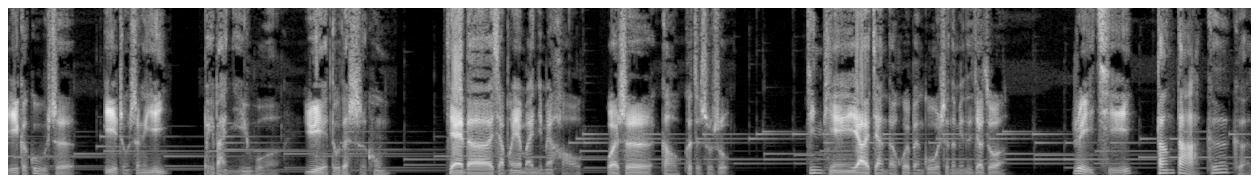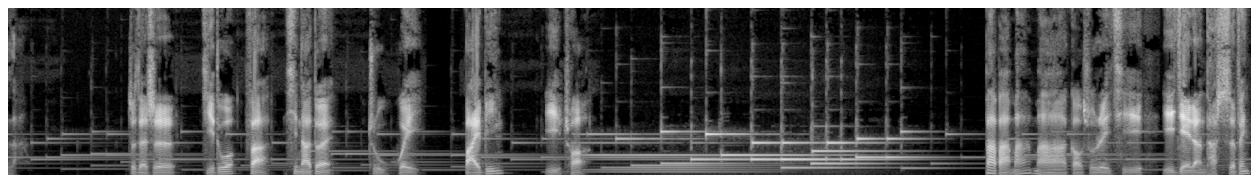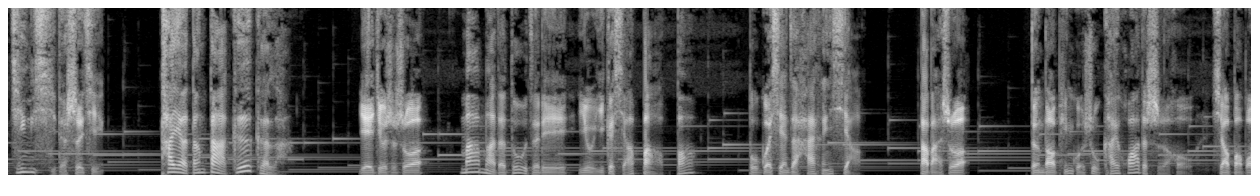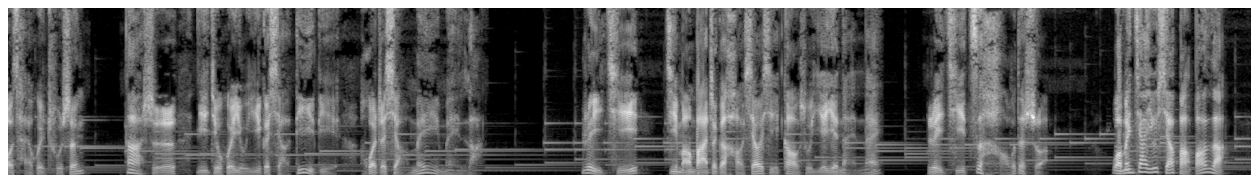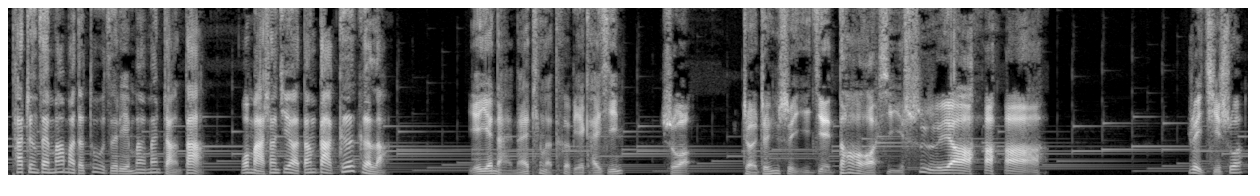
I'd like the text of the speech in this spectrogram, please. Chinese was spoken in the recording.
一个故事，一种声音，陪伴你我阅读的时空。亲爱的小朋友们，你们好，我是高个子叔叔。今天要讲的绘本故事的名字叫做《瑞奇当大哥哥了》，作者是吉多·范希纳顿，著绘，白冰译创。爸爸妈妈告诉瑞奇一件让他十分惊喜的事情：他要当大哥哥了。也就是说，妈妈的肚子里有一个小宝宝，不过现在还很小。爸爸说，等到苹果树开花的时候，小宝宝才会出生，那时你就会有一个小弟弟或者小妹妹了。瑞奇急忙把这个好消息告诉爷爷奶奶。瑞奇自豪地说：“我们家有小宝宝了，他正在妈妈的肚子里慢慢长大。我马上就要当大哥哥了。”爷爷奶奶听了特别开心，说：“这真是一件大喜事呀！”哈哈。瑞奇说：“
